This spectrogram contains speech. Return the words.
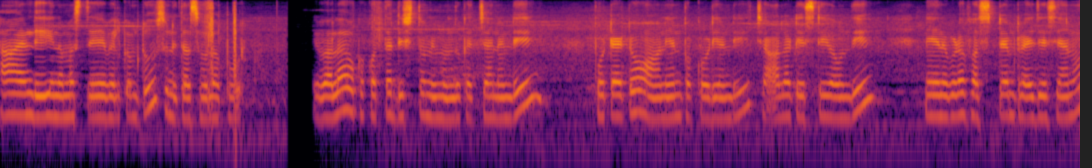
హాయ్ అండి నమస్తే. Welcome to Sunitha Solapur. ఇవాళ ఒక కొత్త డిష్తో మీ ముందుకు వచ్చానండి. పొటాటో ఆనియన్ పకోడీ అండి. చాలా టేస్టీగా ఉంది. నేను కూడా ఫస్ట్ టైం ట్రై చేశాను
